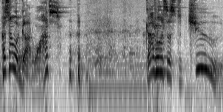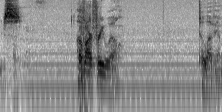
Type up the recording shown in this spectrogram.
that's not what God wants. God wants us to choose of our free will to love Him.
